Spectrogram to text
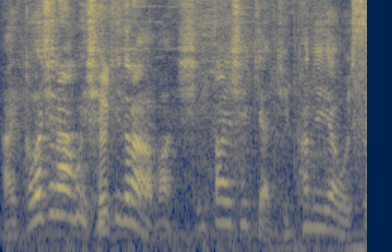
아이, 꺼지라고 이 새끼들아. 뭐 씨발 새끼야. 뒷판 얘기하고 있어.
